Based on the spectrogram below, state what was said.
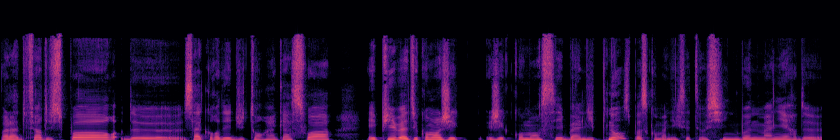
voilà, de faire du sport, de s'accorder du temps rien qu'à soi. Et puis, bah, du comment j'ai commencé bah, l'hypnose, parce qu'on m'a dit que c'était aussi une bonne manière de,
